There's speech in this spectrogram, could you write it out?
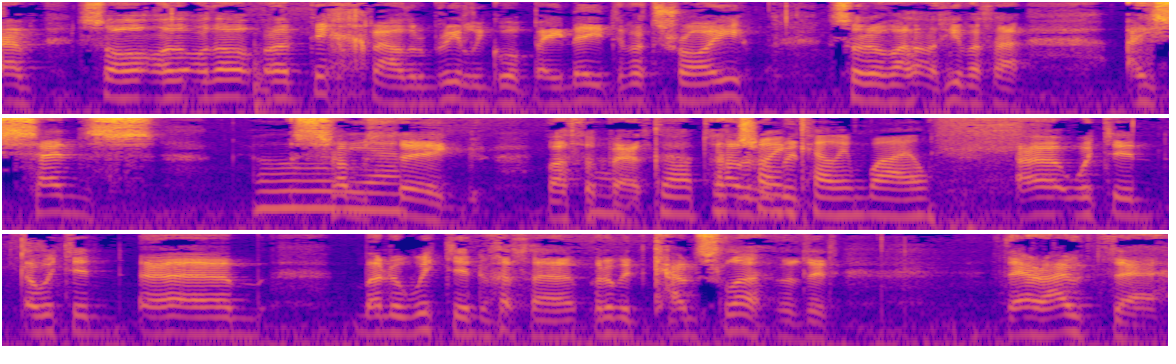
um, so oedd odd o o'r dechra odd nw'm rili'n gwbo be' i wneud efo Troy so oedd o hi fatha I sense Ww something yeah. fath o Oh beth god ma' A oedden nhw'n Troi'n mynd- cael ein wael. a wedyn a wedyn um, ma' nhw wedyn fatha ma' nhw'n mynd counsellor a wedyn they're out there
